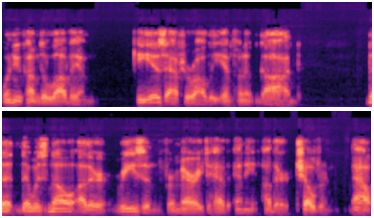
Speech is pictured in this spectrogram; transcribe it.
when you come to love him. He is, after all, the infinite God that there was no other reason for Mary to have any other children. Now,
